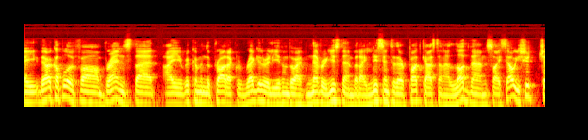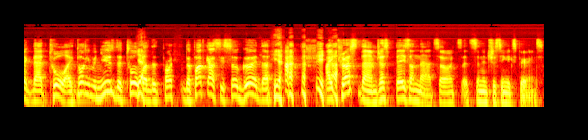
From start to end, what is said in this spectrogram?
I there are a couple of uh, brands that I recommend the product regularly, even though I've never used them, but I listen to their podcast and I love them. So I say, oh, you should check that tool. I don't even use the tool, Yeah. but the the podcast is so good that Yeah. I trust them just based on that. So it's it's an interesting experience.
